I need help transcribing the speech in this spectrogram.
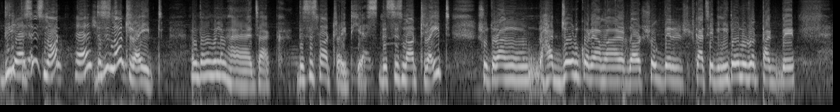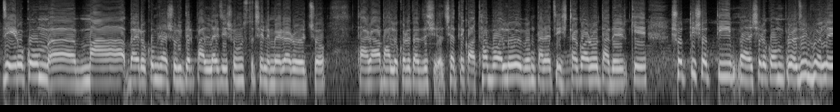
this is not this is not right আমি তখন বললাম হ্যাঁ যাক this is not right yes this is not right সুতরাং হাত জোর করে আমার দর্শকদের কাছে বিনীত অনুরোধ থাকবে যে এরকম মা বা এরকম শাশুড়িদের পাল্লায় যে সমস্ত ছেলেমেয়েরা রয়েছে তারা ভালো করে তাদের সাথে কথা বলো এবং তারা চেষ্টা করো তাদেরকে সত্যি সত্যি সেরকম প্রয়োজন হলে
